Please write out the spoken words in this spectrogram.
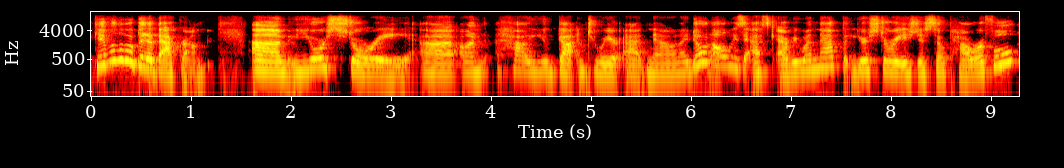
give a little bit of background um, your story uh, on how you've gotten to where you're at now. And I don't always ask everyone that, but your story is just so powerful.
